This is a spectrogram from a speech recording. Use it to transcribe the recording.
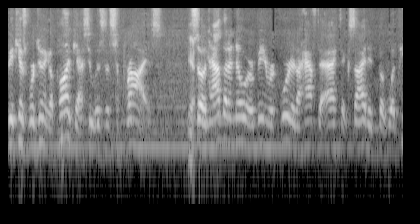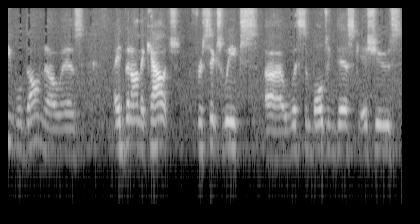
because we're doing a podcast, it was a surprise. Yeah. So now that I know we're being recorded, I have to act excited. But what people don't know is I'd been on the couch for six weeks uh, with some bulging disc issues.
